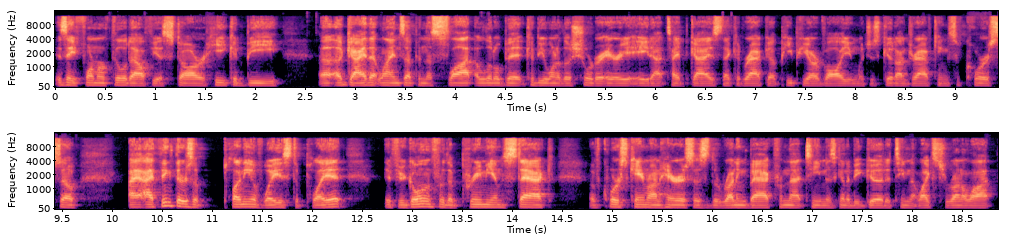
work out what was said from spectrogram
is a former Philadelphia star. He could be a, a guy that lines up in the slot a little bit. Could be one of those shorter area A dot type guys that could rack up PPR volume, which is good on DraftKings, of course. So I, I think there's a plenty of ways to play it. If you're going for the premium stack, of course, Cameron Harris as the running back from that team is going to be good, a team that likes to run a lot.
